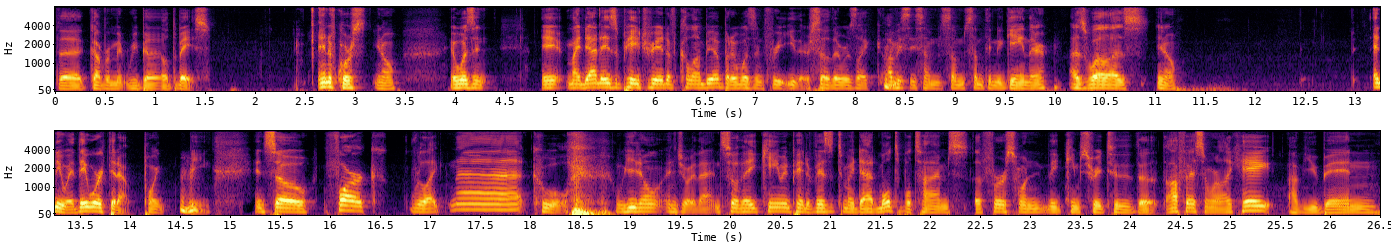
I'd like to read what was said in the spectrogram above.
the government rebuild the base. And of course, you know, it wasn't it, my dad is a patriot of Colombia, but it wasn't free either. So there was like mm-hmm. obviously some some something to gain there, as well as you know. Anyway, they worked it out. Point mm-hmm. being, and so FARC were like, nah, cool. we don't enjoy that. And so they came and paid a visit to my dad multiple times. The first one, they came straight to the office and were like, hey, have you been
